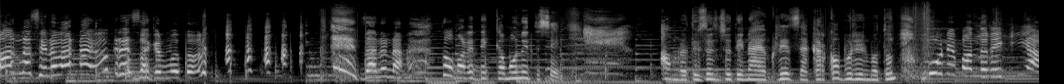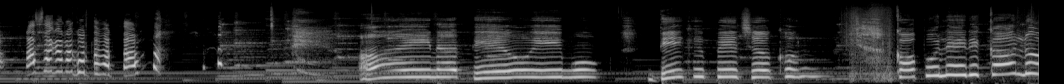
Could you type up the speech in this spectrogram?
বাংলা সিনেমার নায়ক রেজাকের মতন জানো না, তোমার দীক্ষা মনে হইতেছে? আমরা দুজন যদি নায়ক রেজাক আর কবরের মতন বনে বন্দরে গিয়া নাচা গানা করতে পারতাম। আয়নাতেও এই মুখ দেখবে যখন কপলের কালো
